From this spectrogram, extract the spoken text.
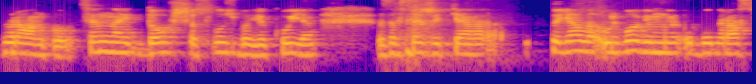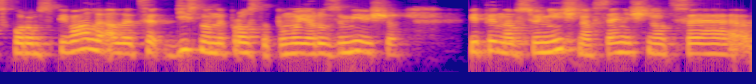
до ранку. Це найдовша служба, яку я за все життя стояла у Львові. Ми один раз з хором співали, але це дійсно непросто. Тому я розумію, що піти на всю ніч, на всенічну, це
